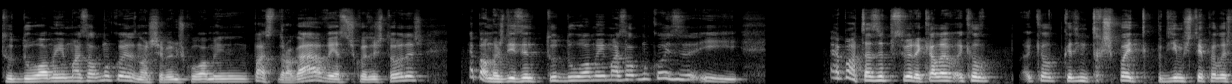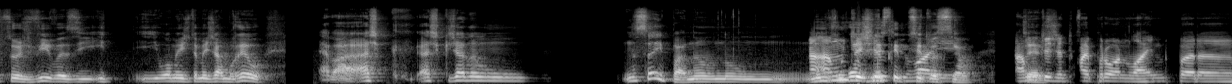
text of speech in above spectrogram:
tudo do homem e mais alguma coisa. Nós sabemos que o homem, pá, se drogava e essas coisas todas, é pá, mas dizem tudo do homem e mais alguma coisa. E, é pá, estás a perceber aquela, aquele, aquele bocadinho de respeito que podíamos ter pelas pessoas vivas e, e, e o homem também já morreu. É pá, acho que, acho que já não. Não sei, pá, não. não, não há, muita gente tipo de situação. Vai, há muita gente que vai para o online para.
